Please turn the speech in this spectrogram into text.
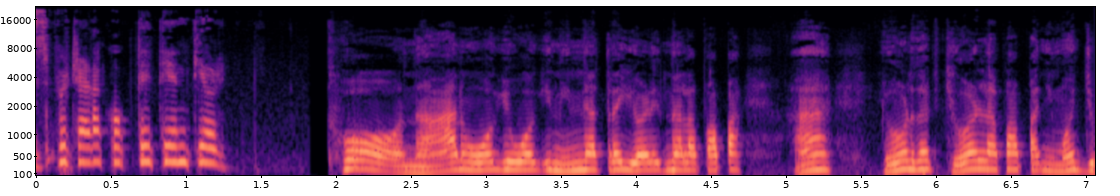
ಇಸ್ಪಿಟ್ ಆಡಕ್ ಹೋಗ್ತೈತಿ ಅಂತ ಹೇಳಿ. ಥೋ ನಾನು ಹೋಗಿ ಹೋಗಿ ನಿನ್ನ ಹತ್ರ ಹೇಳಿದ್ನಲ್ಲ ಪಾಪ. ಹಾಂ ಹೇಳ್ದಟ್ ಕೇಳಲ್ಲ ಪಾಪ ನಿಮ್ಮ ಅಜ್ಜಿ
